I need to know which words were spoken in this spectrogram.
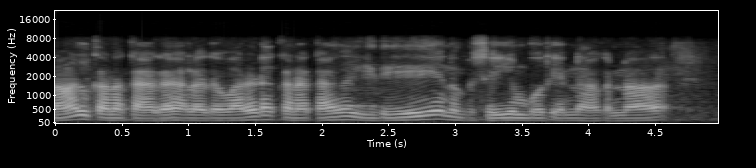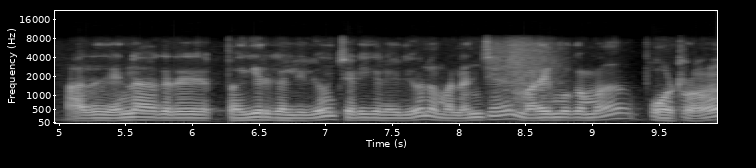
நாள் கணக்காக அல்லது வருட கணக்காக இதே நம்ம செய்யும்போது என்ன ஆகுன்னா அது என்ன ஆகுது? பயிர்களிலும் செடிகளிலையும் நம்ம நஞ்சை மறைமுகமாக போடுறோம்.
